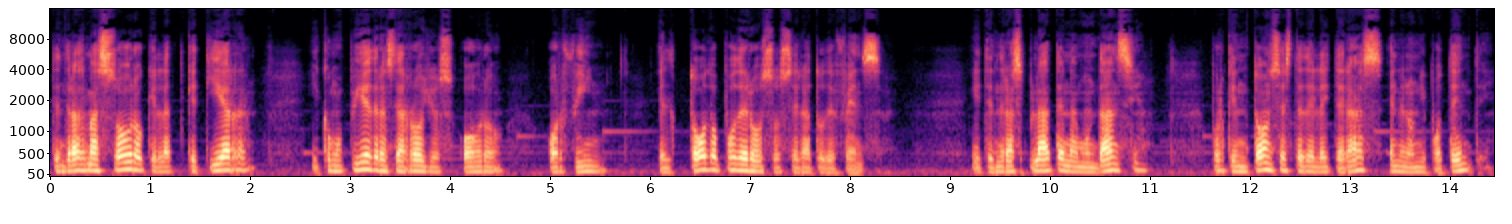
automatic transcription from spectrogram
tendrás más oro que, tierra, y como piedras de arroyos, oro, orfín, el Todopoderoso será tu defensa. Y tendrás plata en abundancia, porque entonces te deleitarás en el Omnipotente,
